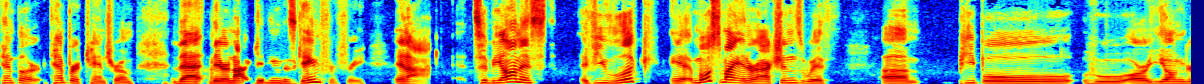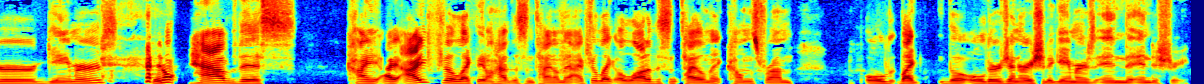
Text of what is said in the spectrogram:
temper temper tantrum that they're not getting this game for free. And I, to be honest, if you look, at most of my interactions with um, people who are younger gamers, they don't have this kind. I I feel like they don't have this entitlement. I feel like a lot of this entitlement comes from old, like the older generation of gamers in the industry,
